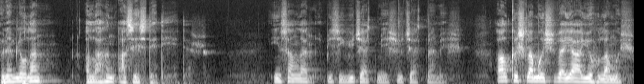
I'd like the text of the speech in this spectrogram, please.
Önemli olan Allah'ın aziz dediğidir. İnsanlar bizi yüceltmiş, yüceltmemiş, alkışlamış veya yuhlamış.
